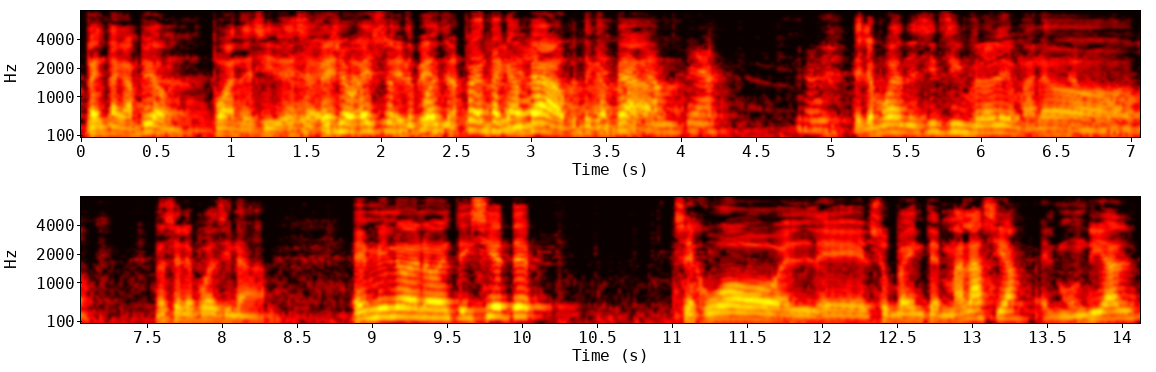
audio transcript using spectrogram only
Pentacampeón, pueden decir. Eso, el ellos- penta, eso el te pueden decir. penta. Pentacampeón, pentacampeón. Campeón. Te lo pueden decir sin problema, no. No se le puede decir nada. En 1997 se jugó el, el Sub-20 en Malasia, el Mundial.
